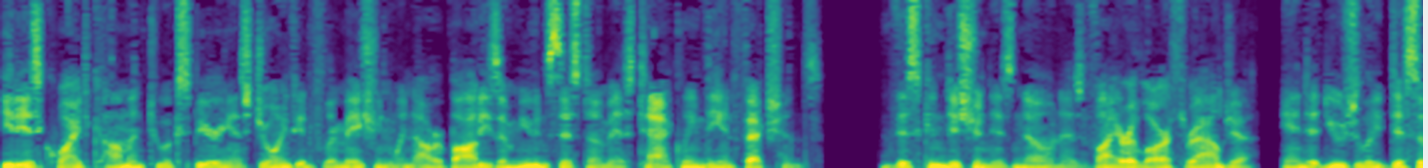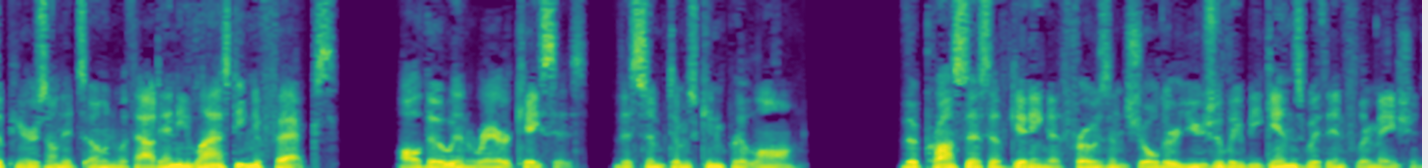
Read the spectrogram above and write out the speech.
It is quite common to experience joint inflammation when our body's immune system is tackling the infections. This condition is known as viral arthralgia, and it usually disappears on its own without any lasting effects. Although in rare cases, the symptoms can prolong. The process of getting a frozen shoulder usually begins with inflammation.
